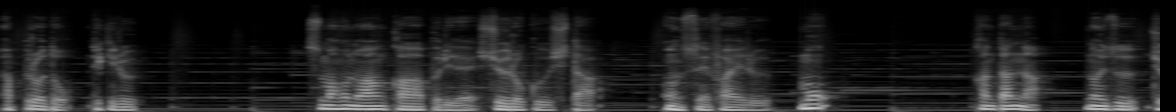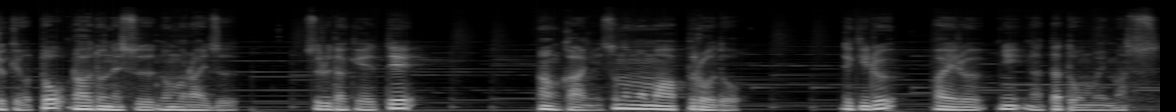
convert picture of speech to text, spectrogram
アップロードできるスマホのアンカーアプリで収録した音声ファイルも簡単なノイズ除去とラウドネスノモライズするだけでアンカーにそのままアップロードできるファイルになったと思います。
